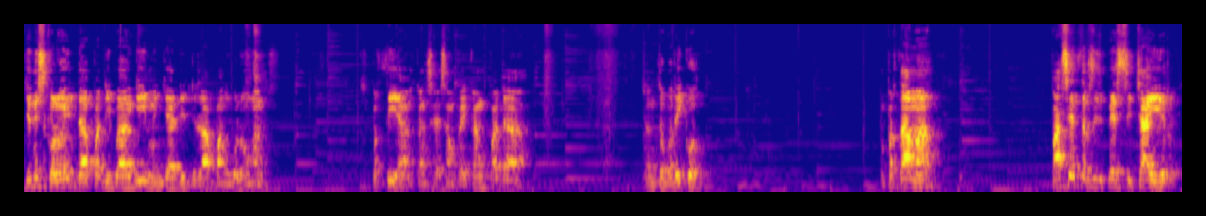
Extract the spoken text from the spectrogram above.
jenis koloid dapat dibagi menjadi delapan golongan seperti yang akan saya sampaikan pada contoh berikut. Yang pertama, fase terdispersi cair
